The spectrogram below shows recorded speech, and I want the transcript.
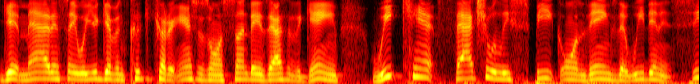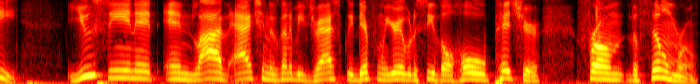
get mad and say, well, you're giving cookie cutter answers on Sundays after the game, we can't factually speak on things that we didn't see. You seeing it in live action is going to be drastically different when you're able to see the whole picture from the film room.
